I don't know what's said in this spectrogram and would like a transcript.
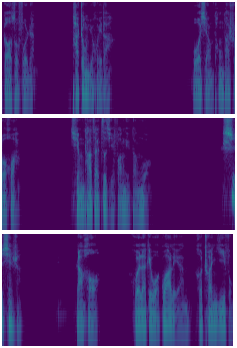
告诉夫人，他终于回答：“我想同他说话，请他在自己房里等我。”是先生。然后回来给我刮脸和穿衣服。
